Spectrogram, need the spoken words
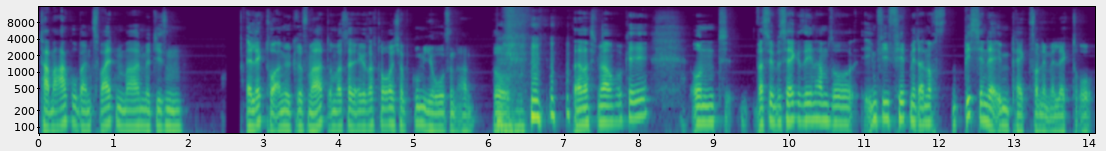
Tamago beim zweiten Mal mit diesem Elektro angegriffen hat und was hat er gesagt? Oh, ich habe Gummihosen an. So. da dachte ich mir, okay. Und was wir bisher gesehen haben, so irgendwie fehlt mir da noch ein bisschen der Impact von dem Elektro.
